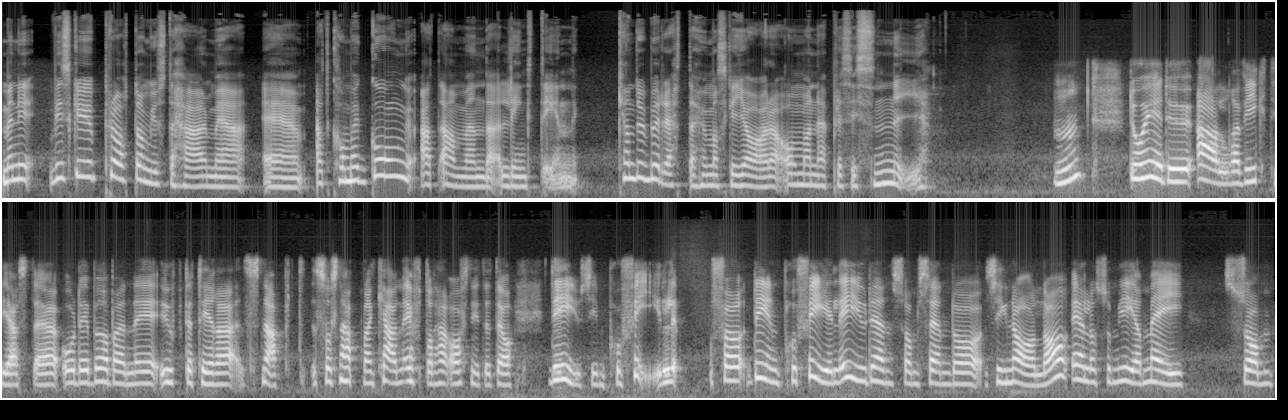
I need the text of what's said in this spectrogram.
Men vi ska ju prata om just det här med eh, att komma igång att använda LinkedIn. Kan du berätta hur man ska göra om man är precis ny? Mm. Då är det allra viktigaste och det bör man eh, uppdatera snabbt, så snabbt man kan efter det här avsnittet då, det är ju sin profil. För din profil är ju den som sänder signaler eller som ger mig som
